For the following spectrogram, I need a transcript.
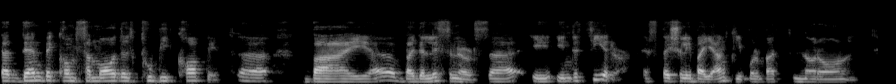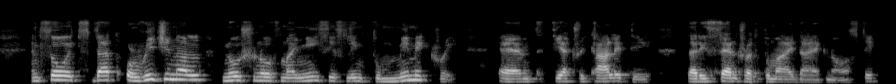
that then becomes a model to be copied uh, by, uh, by the listeners uh, in the theater, especially by young people, but not only. And so it's that original notion of mimesis linked to mimicry and theatricality that is central to my diagnostic.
